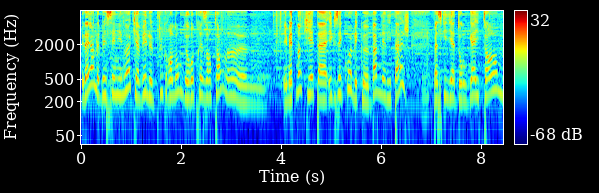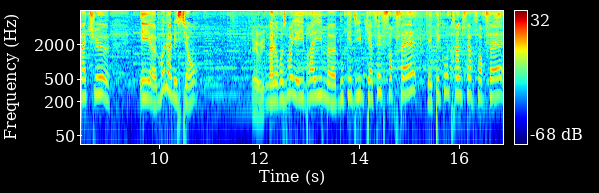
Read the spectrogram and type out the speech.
et d'ailleurs le BC Ninois qui avait le plus grand nombre de représentants. Hein, euh, et maintenant qui est à ex avec euh, BAM l'héritage, mmh. parce qu'il y a donc Gaëtan, Mathieu et Mona Messian eh Malheureusement, il y a Ibrahim Boukedim qui a fait forfait, qui a été contraint de faire forfait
